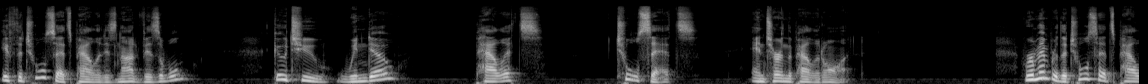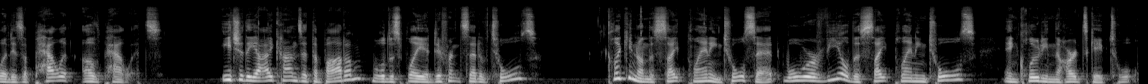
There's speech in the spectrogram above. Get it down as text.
If the Toolsets palette is not visible, go to Window, Palettes, Toolsets, and turn the palette on. Remember, the Toolsets palette is a palette of palettes. Each of the icons at the bottom will display a different set of tools. Clicking on the Site Planning toolset will reveal the site planning tools, including the Hardscape tool.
